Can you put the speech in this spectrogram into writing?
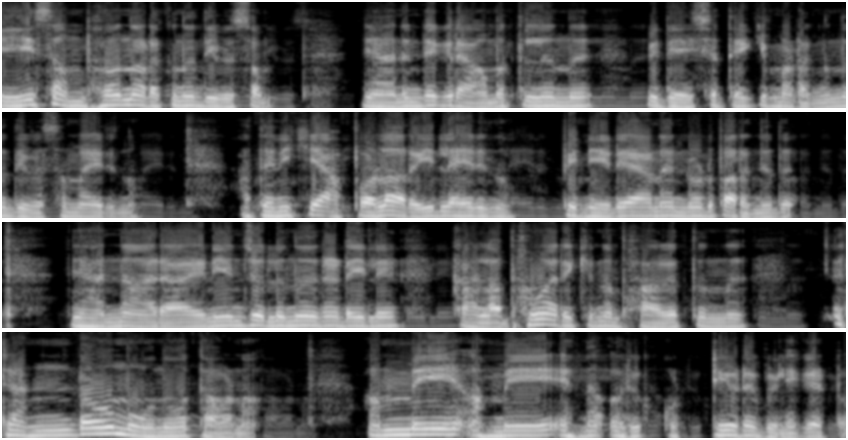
ഈ സംഭവം നടക്കുന്ന ദിവസം ഞാൻ എന്റെ ഗ്രാമത്തിൽ നിന്ന് വിദേശത്തേക്ക് മടങ്ങുന്ന ദിവസമായിരുന്നു. അതെനിക്ക് അപ്പോൾ അറിയില്ലായിരുന്നു. പിന്നീടാണ് എന്നോട് പറഞ്ഞത്. ഞാൻ നാരായണീയം ചൊല്ലുന്നതിനിടയിൽ കളഭം അരയ്ക്കുന്ന ഭാഗത്തുനിന്ന് രണ്ടോ മൂന്നോ തവണ അമ്മേ അമ്മേ എന്ന ഒരു കുട്ടിയുടെ വിളി കേട്ടു.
